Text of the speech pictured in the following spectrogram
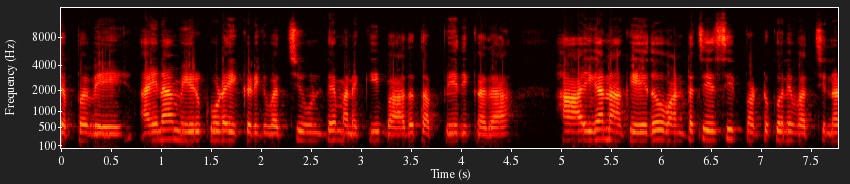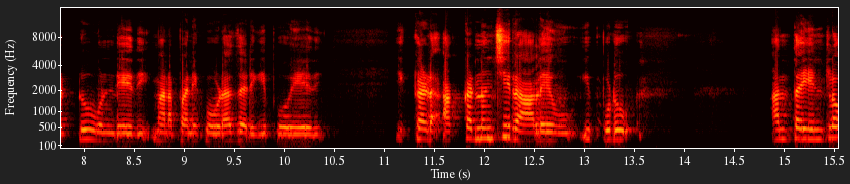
చెప్పవే. అయినా మీరు కూడా ఇక్కడికి వచ్చి ఉంటే మనకి బాధ తప్పేది కదా. హాయిగా నాకు ఏదో వంట చేసి పట్టుకొని వచ్చినట్టు ఉండేది. మన పని కూడా జరిగిపోయేది. ఇక్కడ అక్కడి నుంచి రాలేవు. ఇప్పుడు అంత ఇంట్లో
